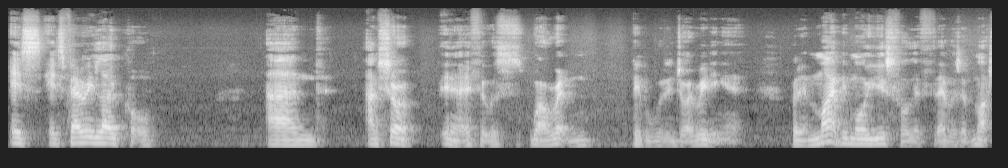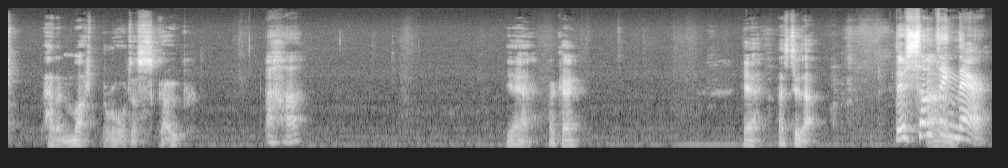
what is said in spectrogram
it's it's very local, and I'm sure you know if it was well written, people would enjoy reading it. But it might be more useful if there was a much had a much broader scope. Uh huh. Yeah. Okay. Yeah. Let's do that. There's something Um, there.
